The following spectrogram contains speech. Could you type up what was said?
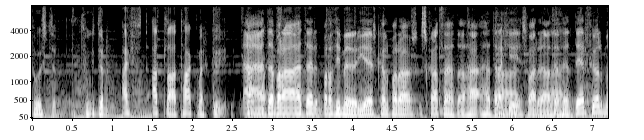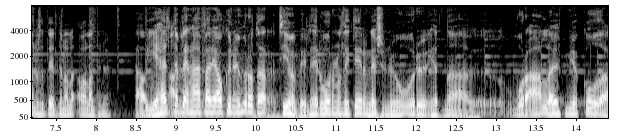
þú veist þú getur æft alla takmerku Nei, þetta, er bara, þetta er bara því miður, ég skal bara skralla þetta. Þa- Þetta er ekki svarið, að þetta er fjölmennasta deildin á, á landinu. Já, ég held nefnilega að það færi ákveðin umrótar tímabil Þeir voru náttúrulega í dyranesinu og voru, hérna, voru alla upp mjög góða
